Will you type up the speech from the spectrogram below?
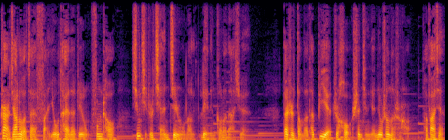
扎尔加勒在反犹太的这种风潮兴起之前进入了列宁格勒大学，但是等到他毕业之后申请研究生的时候，他发现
